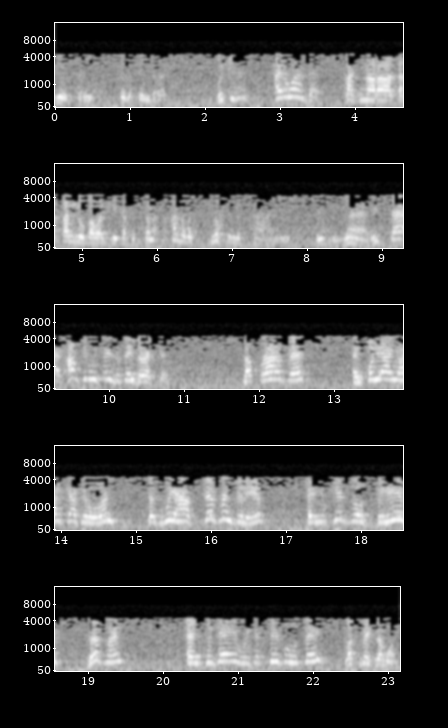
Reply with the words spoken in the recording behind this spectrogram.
Jews say to the same direction? We can't. I don't want that. قد نرى تقلب وجهك في السماء تقلب he looks in the sky he's mad he's sad how can we face the same direction the prophet in قل يا أيها الكافرون says we have different beliefs and you keep those beliefs different and today we get people who say let's make them one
